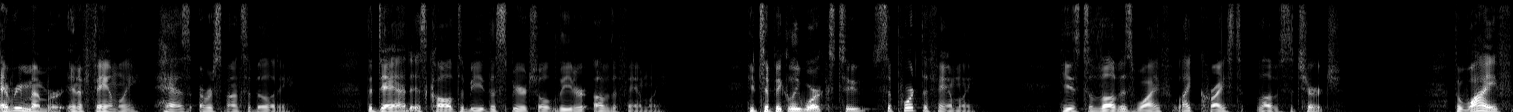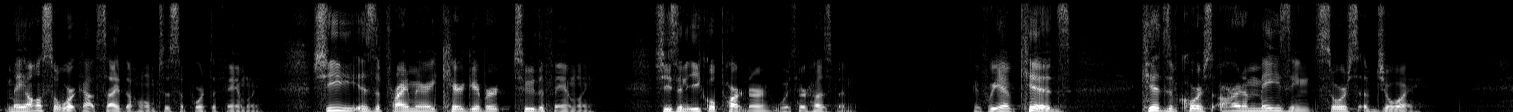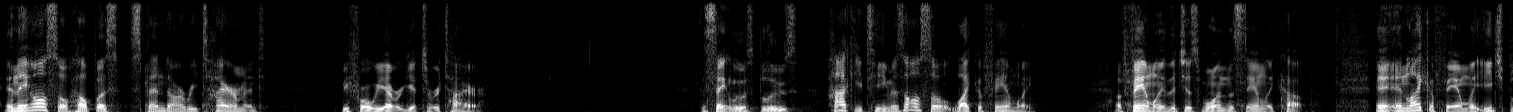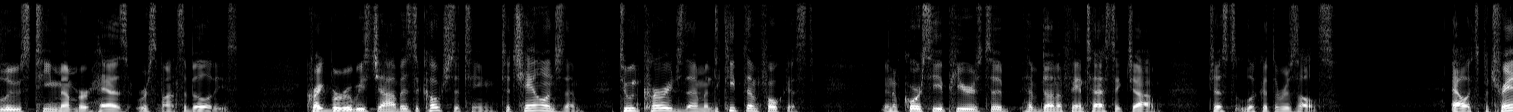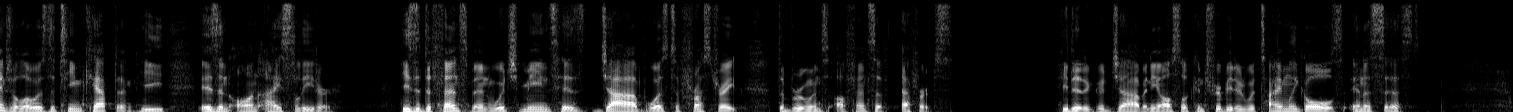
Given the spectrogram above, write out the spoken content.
Every member in a family has a responsibility. The dad is called to be the spiritual leader of the family. He typically works to support the family. He is to love his wife like Christ loves the church. The wife may also work outside the home to support the family. She is the primary caregiver to the family. She's an equal partner with her husband. If we have kids, kids, of course, are an amazing source of joy. And they also help us spend our retirement before we ever get to retire. The St. Louis Blues hockey team is also like a family, a family that just won the Stanley Cup. And, and like a family, each Blues team member has responsibilities. Craig Berube's job is to coach the team, to challenge them, to encourage them, and to keep them focused. And of course, he appears to have done a fantastic job. Just look at the results. Alex Pietrangelo is the team captain. He is an on ice leader. He's a defenseman, which means his job was to frustrate the Bruins' offensive efforts. He did a good job, and he also contributed with timely goals and assists.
